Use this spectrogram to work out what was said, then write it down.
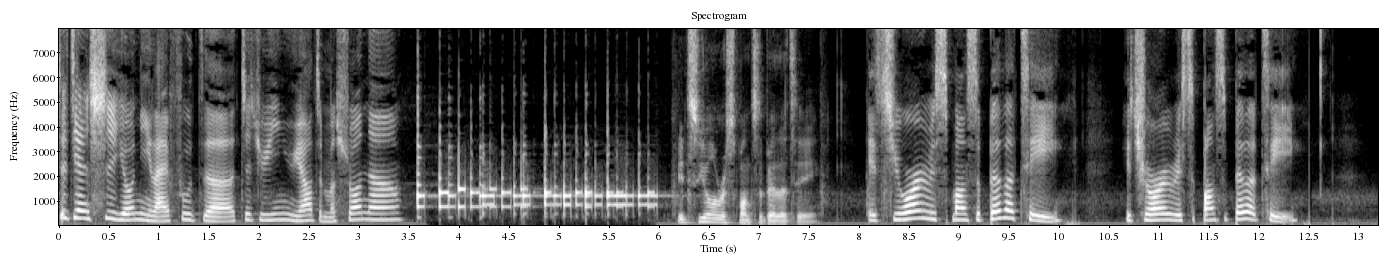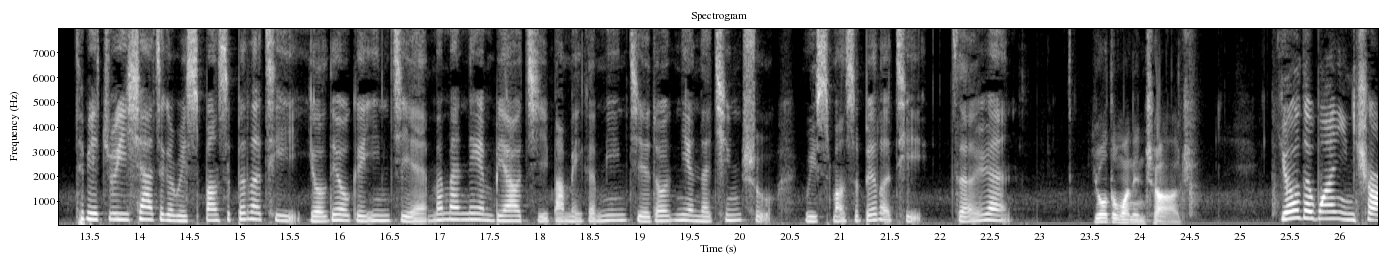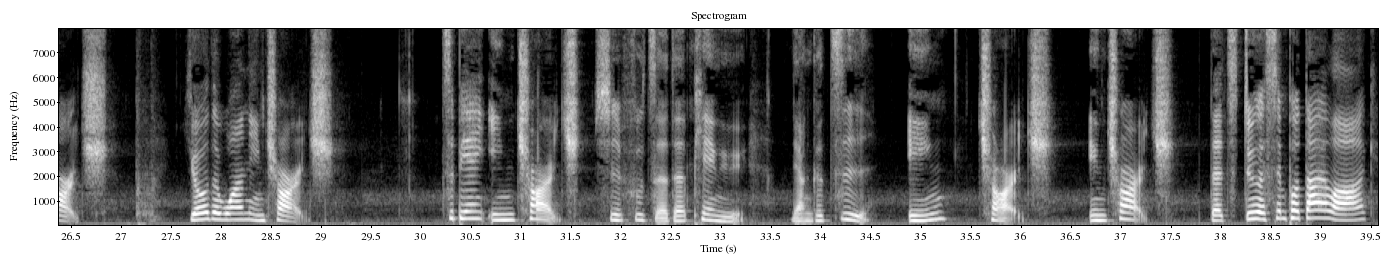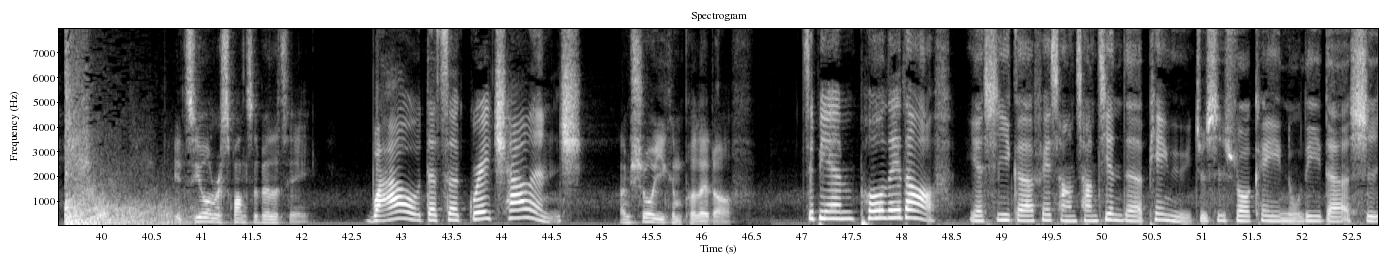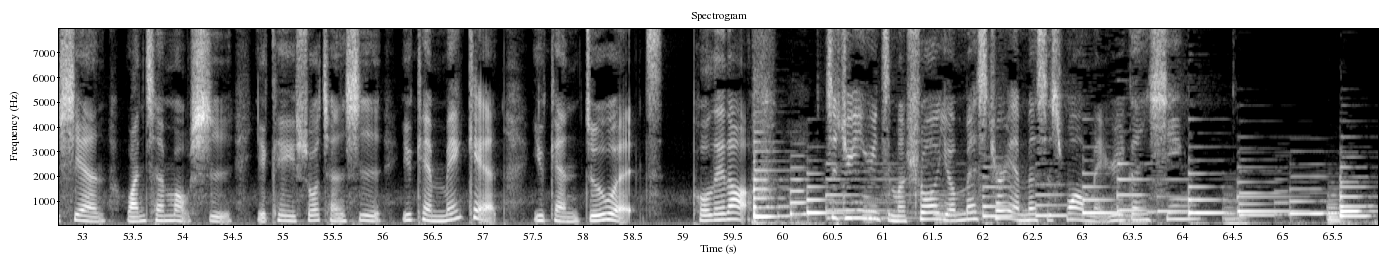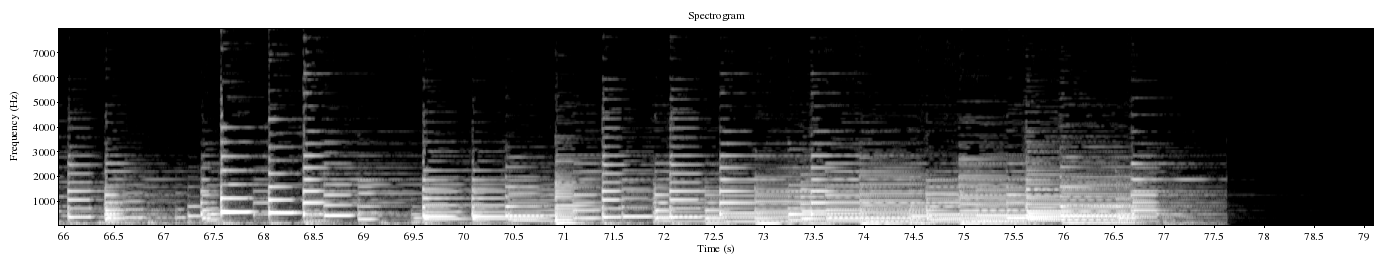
这件事由你来负责。这句英语要怎么说呢？It's your responsibility. It's your responsibility. It's your responsibility. 特别注意一下，这个 responsibility 有六个音节，慢慢念，不要急，把每个音节都念得清楚。responsibility 责任。You're the one in charge. You're the one in charge. You're the one in charge. 这边 in charge 是负责的片语，两个字 in charge. In charge. Let's do a simple dialogue. It's your responsibility. Wow, that's a great challenge. I'm sure you can pull it off. 这边 pull it off 也是一个非常常见的片语，就是说可以努力的实现完成某事，也可以说成是 you can make it, you can do it, pull it off。 这句英语怎么说？由 Mr. and Mrs. Wang 每日更新。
